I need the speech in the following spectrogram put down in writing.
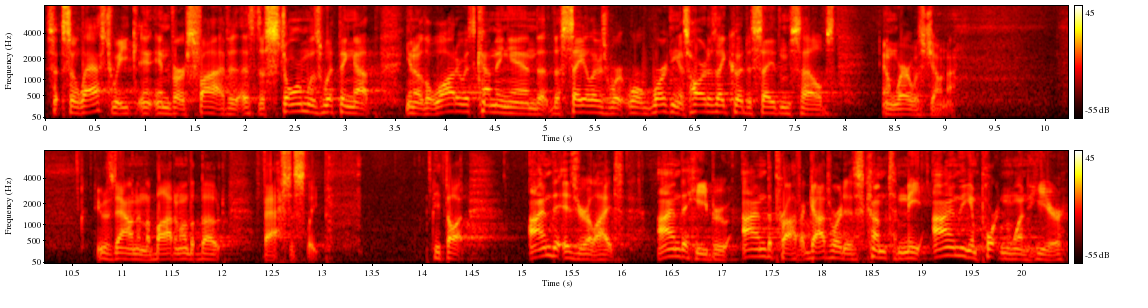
So, so last week in, in, verse 5, as the storm was whipping up, you know, the water was coming in, the, the sailors were, were working as hard as they could to save themselves. And where was Jonah? He was down in the bottom of the boat, fast asleep. He thought, I'm the Israelite. I'm the Hebrew. I'm the prophet. God's word has come to me. I'm the important one here.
